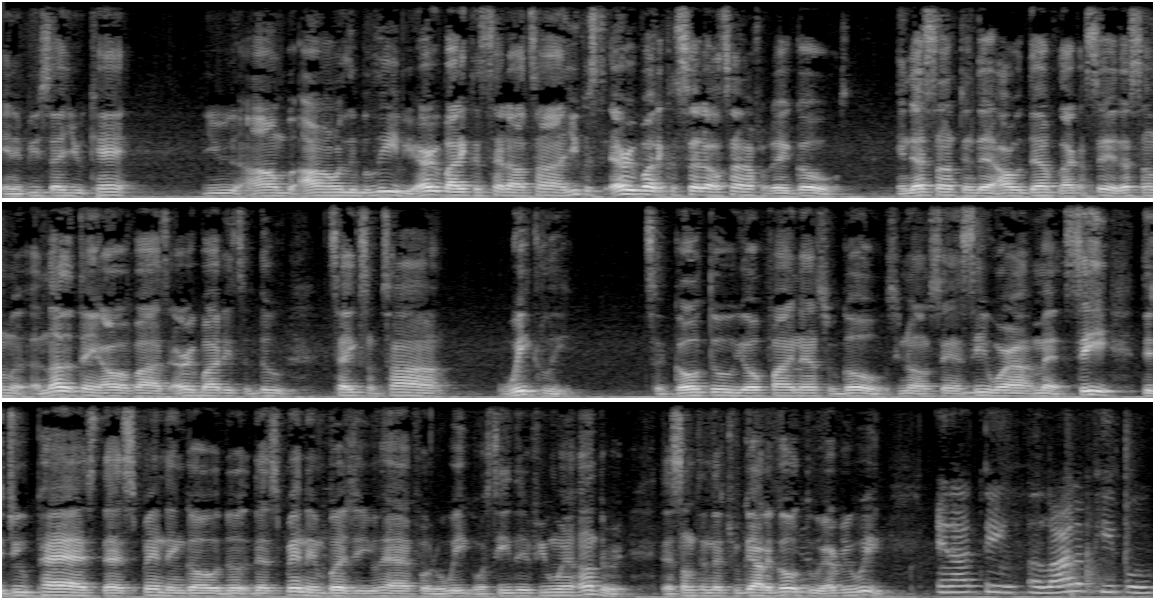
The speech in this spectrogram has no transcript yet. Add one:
And if you say you can't, you I don't, I don't really believe you. Everybody can set out time. You could everybody can set out time for their goals. And that's something that I would definitely, like I said, that's some another thing I would advise everybody to do. Take some time weekly to go through your financial goals. You know what I'm saying? See where I'm at. See did you pass that spending goal, the- that spending budget you had for the week, or see if you went under it. That's something that you got to go through every week. And I think a lot of people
